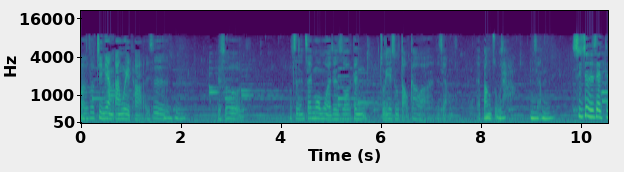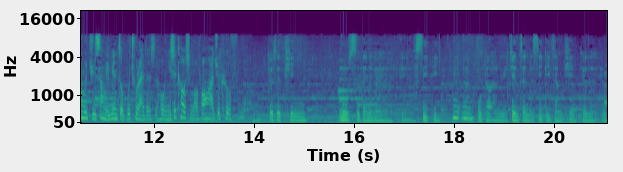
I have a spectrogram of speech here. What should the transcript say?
当然说尽量安慰他，也是有时候我只能在默默的，就是说跟主耶稣祷告啊，就这样子来帮助他，这样。所以，真的在这种沮丧里面走不出来的时候，你是靠什么方法去克服呢？就是听牧师的那个 CD，嗯嗯，布道那个见证的 CD 这样听，就是用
